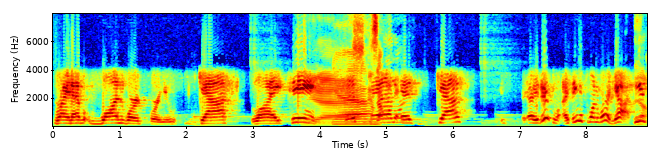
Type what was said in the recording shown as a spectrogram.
Ryan, I have one word for you gaslighting. Yes. This Is man is gas. It is. I think it's one word. Yeah, he Yeah, is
